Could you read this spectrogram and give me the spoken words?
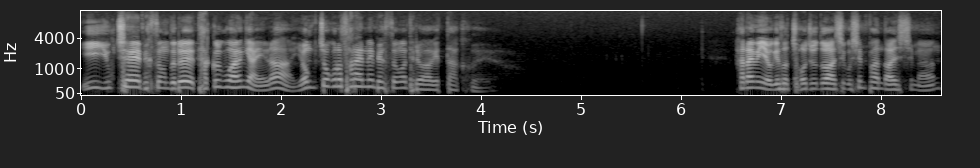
이 육체의 백성들을 다 끌고 가는 게 아니라 영적으로 살아있는 백성을 데려가겠다 그거예요. 하나님이 여기서 저주도 하시고 심판도 하시지만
